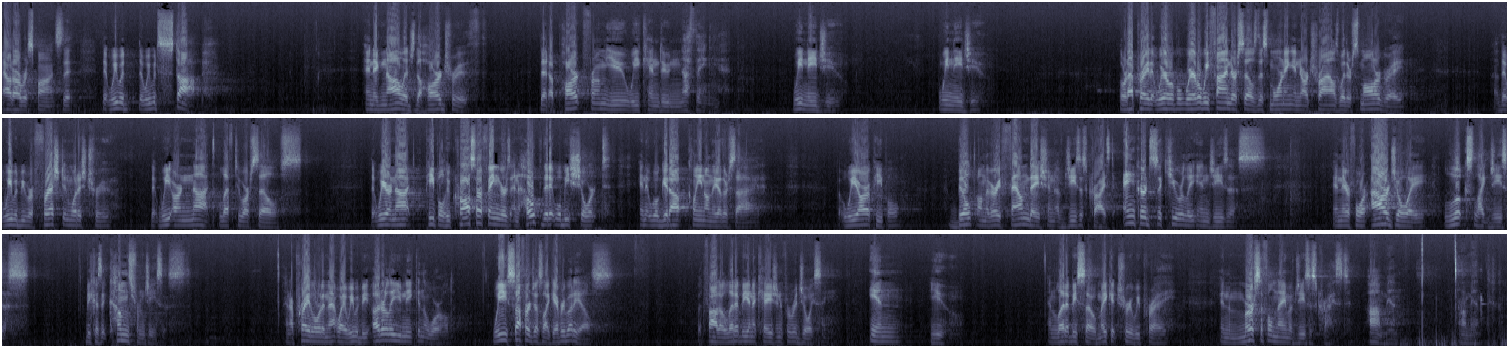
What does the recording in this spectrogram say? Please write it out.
out our response, that, that, we, would, that we would stop and acknowledge the hard truth that apart from you, we can do nothing. We need you. We need you. Lord, I pray that wherever, wherever we find ourselves this morning in our trials, whether small or great, uh, that we would be refreshed in what is true, that we are not left to ourselves, that we are not people who cross our fingers and hope that it will be short and it will get out clean on the other side. But we are a people built on the very foundation of Jesus Christ, anchored securely in Jesus. And therefore, our joy looks like Jesus because it comes from Jesus. And I pray, Lord, in that way we would be utterly unique in the world. We suffer just like everybody else. But Father, let it be an occasion for rejoicing in you. And let it be so. Make it true, we pray. In the merciful name of Jesus Christ. Amen. Amen.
